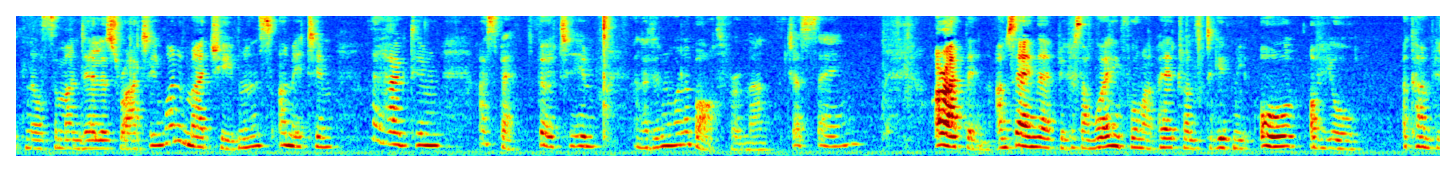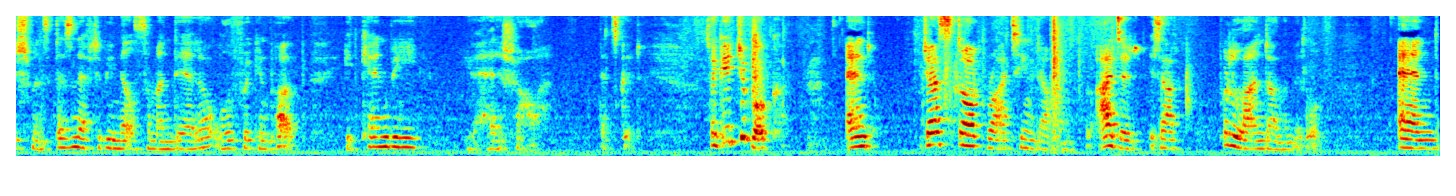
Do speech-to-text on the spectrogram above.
with Nelson Mandela's writing. One of my achievements. I met him, I hugged him, I spoke to him, and I didn't want a bath for a month. Just saying. Alright then, I'm saying that because I'm waiting for my patrons to give me all of your accomplishments. It doesn't have to be Nelson Mandela or the freaking Pope. It can be you had a shower. That's good. So get your book and just start writing down. What I did is I put a line down the middle and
